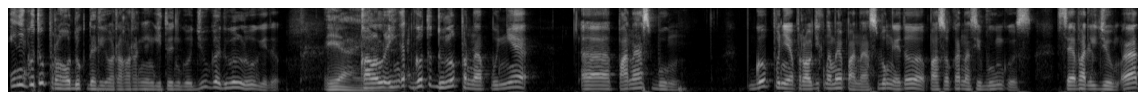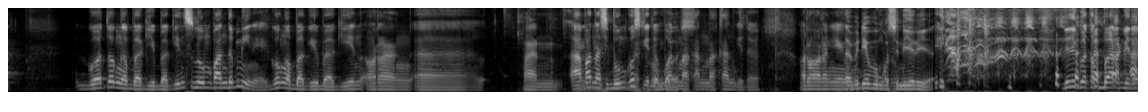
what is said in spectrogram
ini gue tuh produk dari orang-orang yang gituin gue juga dulu gitu. Iya. iya. Kalau lu inget gue tuh dulu pernah punya eh, panas bung. Gue punya project namanya panas bung yaitu pasukan nasi bungkus. Setiap hari Jumat gue tuh ngebagi-bagiin sebelum pandemi nih. Gue ngebagi-bagiin orang eh, Pan, apa ini, nasi bungkus nasi gitu buat bungkus. makan-makan gitu. Orang-orang yang Tapi dia bungkus sendiri ya. jadi gue tebar gitu.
